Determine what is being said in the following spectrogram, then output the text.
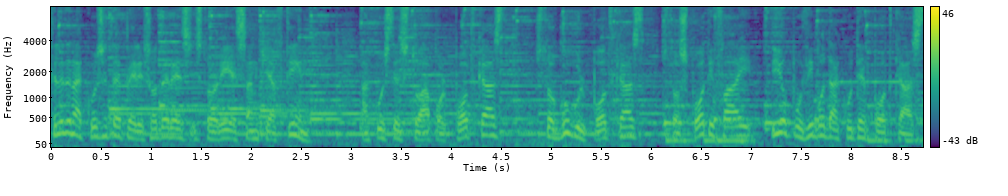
Θέλετε να ακούσετε περισσότερες ιστορίες σαν και αυτήν; Ακούστε στο Apple Podcast, στο Google Podcast, στο Spotify ή οπουδήποτε ακούτε podcast.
